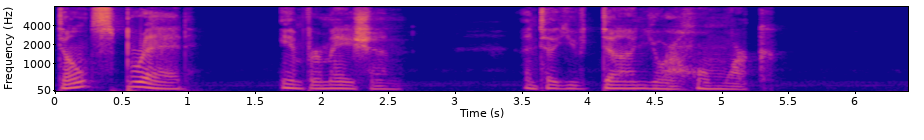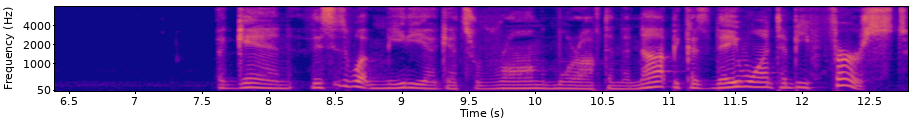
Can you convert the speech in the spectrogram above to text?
Don't spread information until you've done your homework. Again, this is what media gets wrong more often than not because they want to be first.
